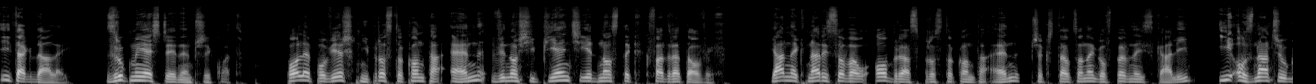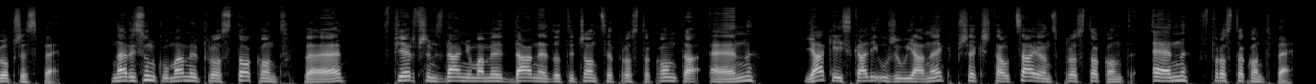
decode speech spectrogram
i tak dalej. Zróbmy jeszcze jeden przykład. Pole powierzchni prostokąta n wynosi 5 jednostek kwadratowych. Janek narysował obraz prostokąta n przekształconego w pewnej skali i oznaczył go przez p. Na rysunku mamy prostokąt p. W pierwszym zdaniu mamy dane dotyczące prostokąta n. Jakiej skali użył Janek, przekształcając prostokąt n w prostokąt p?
